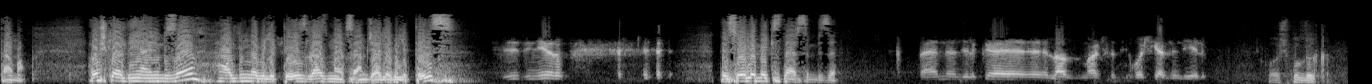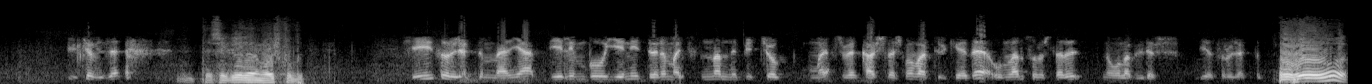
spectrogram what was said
Tamam. Hoş geldin yayınımıza. Haldun'la birlikteyiz. Laz Marx amcayla birlikteyiz. Sizi dinliyorum. Ne söylemek istersin bize? Ben öncelikle Laz Marş'a hoş geldin diyelim Hoş bulduk. ülkemize. Teşekkür ederim. Hoş bulduk. Şeyi soracaktım ben ya. Diyelim bu yeni dönem açısından ne birçok maç ve karşılaşma var Türkiye'de. Onların sonuçları ne olabilir diye soracaktım. Oho,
